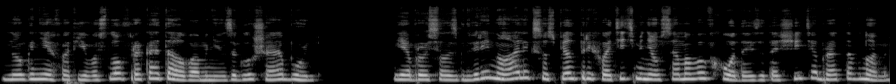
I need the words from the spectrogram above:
но гнев от его слов рокотал во мне, заглушая боль. Я бросилась к двери, но Алекс успел перехватить меня у самого входа и затащить обратно в номер.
